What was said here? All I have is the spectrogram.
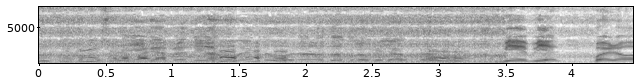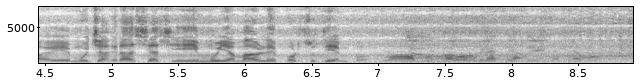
disfruten ellos la Tiene que pala. aprender la juventud, no nosotros que ya estamos. Bien, bien. Bueno, eh, muchas gracias y muy amable por su tiempo. No, por favor, gracias. Gracias a vos.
